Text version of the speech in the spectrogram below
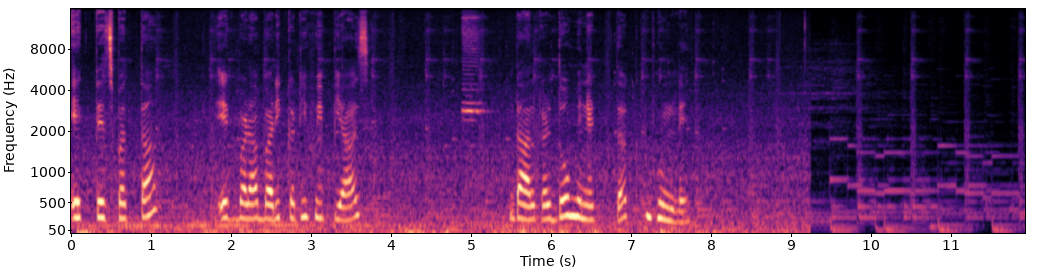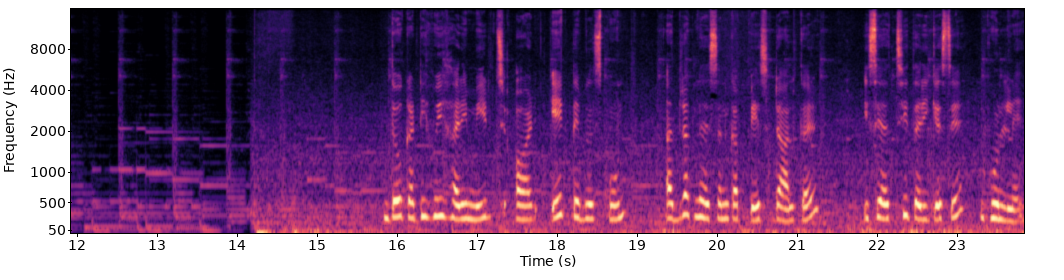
एक तेज़पत्ता, एक बड़ा बारीक कटी हुई प्याज डालकर दो मिनट तक भून लें। दो कटी हुई हरी मिर्च और एक टेबलस्पून अदरक लहसुन का पेस्ट डालकर इसे अच्छी तरीके से भून लें।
